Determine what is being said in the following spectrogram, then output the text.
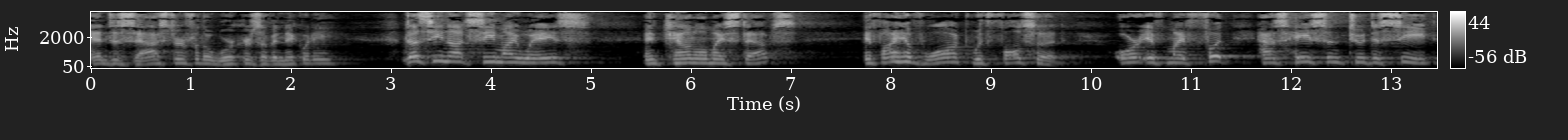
and disaster for the workers of iniquity? Does he not see my ways and count all my steps? If I have walked with falsehood or if my foot has hastened to deceit,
